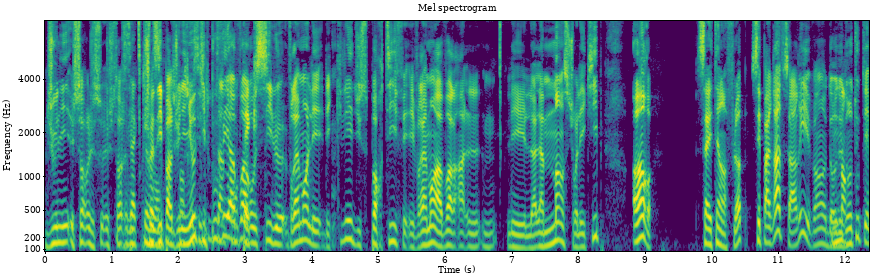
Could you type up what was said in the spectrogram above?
Juninho. Juni- Exactement. choisi par Juninho, qui pouvait avoir aussi le, vraiment les, les clés du sportif et, et vraiment avoir un- l- les- la, la main sur l'équipe. Or, ça a été un flop. C'est pas grave, ça arrive hein, dans, Non. dans toutes les.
